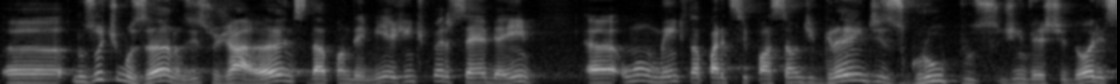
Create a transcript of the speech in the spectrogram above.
Uh, nos últimos anos, isso já antes da pandemia, a gente percebe aí uh, um aumento da participação de grandes grupos de investidores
